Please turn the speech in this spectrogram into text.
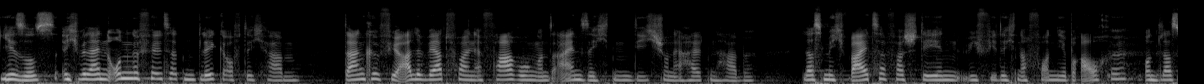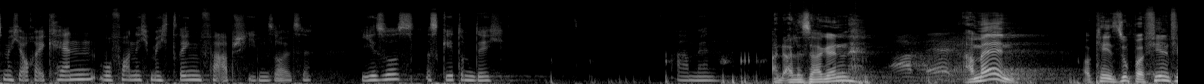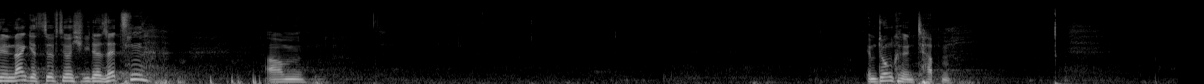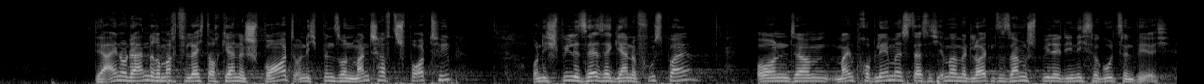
Jesus, ich will einen ungefilterten Blick auf dich haben. Danke für alle wertvollen Erfahrungen und Einsichten, die ich schon erhalten habe. Lass mich weiter verstehen, wie viel ich noch von dir brauche und lass mich auch erkennen, wovon ich mich dringend verabschieden sollte. Jesus, es geht um dich. Amen. Und alle sagen Amen. Amen. Okay, super. Vielen, vielen Dank. Jetzt dürft ihr euch wieder setzen. Ähm, Im Dunkeln tappen. Der ein oder andere macht vielleicht auch gerne Sport und ich bin so ein Mannschaftssporttyp und ich spiele sehr, sehr gerne Fußball. Und ähm, mein Problem ist, dass ich immer mit Leuten zusammenspiele, die nicht so gut sind wie ich.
